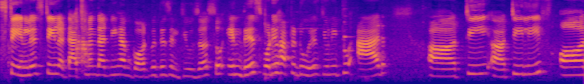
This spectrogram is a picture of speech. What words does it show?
stainless steel attachment that we have got with this infuser. So in this what you have to do is you need to add uh, tea, uh, tea leaf or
